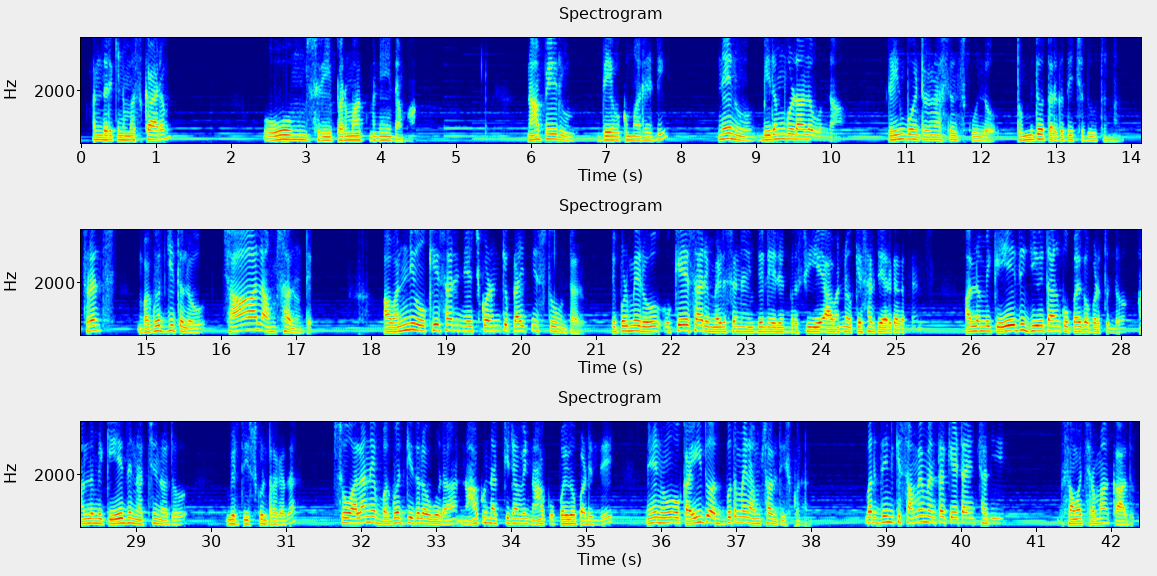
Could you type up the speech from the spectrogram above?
అందరికీ నమస్కారం. ఓం శ్రీ పరమాత్మనే నమ. నా పేరు దేవకుమార్ రెడ్డి. నేను బీరంగూడలో ఉన్న రెయిన్బో ఇంటర్నేషనల్ స్కూల్లో తొమ్మిదో తరగతి చదువుతున్నాను. ఫ్రెండ్స్ భగవద్గీతలో చాలా అంశాలు ఉంటాయి అవన్నీ ఒకేసారి నేర్చుకోవడానికి ప్రయత్నిస్తూ ఉంటారు. ఇప్పుడు మీరు ఒకేసారి మెడిసిన్ ఇంజనీరింగ్ సిఏ అవన్నీ ఒకేసారి చేయరు కదా ఫ్రెండ్స్? అందులో మీకు ఏది జీవితానికి ఉపయోగపడుతుందో అందులో మీకు ఏది నచ్చినదో మీరు తీసుకుంటారు కదా. సో అలానే భగవద్గీతలో కూడా నాకు నచ్చినవి నాకు ఉపయోగపడింది. నేను ఒక ఐదు అద్భుతమైన అంశాలు తీసుకున్నాను. మరి దీనికి సమయం ఎంత కేటాయించాలి? సంవత్సరమా? కాదు.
